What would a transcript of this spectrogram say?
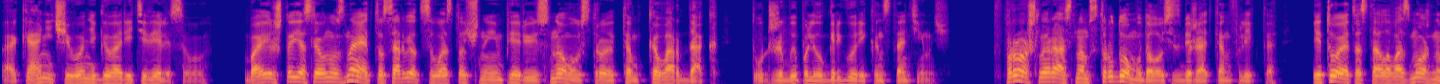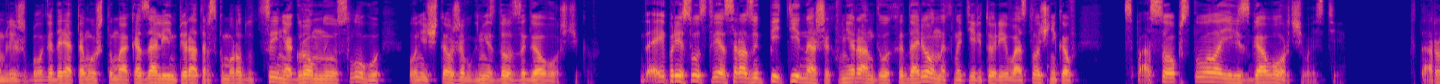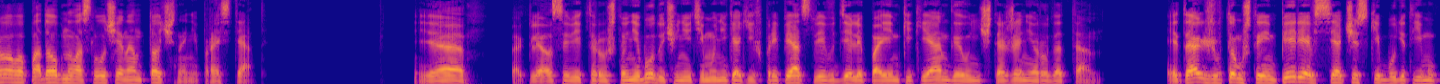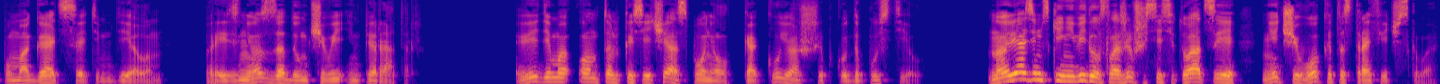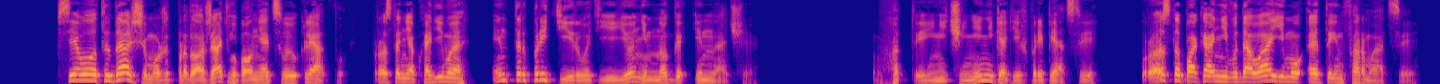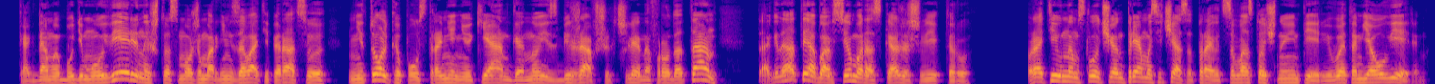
Пока ничего не говорите Велесову. Боюсь, что если он узнает, то сорвется в Восточную империю и снова устроит там кавардак, тут же выпалил Григорий Константинович. В прошлый раз нам с трудом удалось избежать конфликта. И то это стало возможным лишь благодаря тому, что мы оказали императорскому роду Цинь огромную услугу, уничтожив гнездо заговорщиков. Да и присутствие сразу пяти наших внеранговых одаренных на территории восточников способствовало их сговорчивости. Второго подобного случая нам точно не простят. Я поклялся Виктору, что не буду чинить ему никаких препятствий в деле поимки Кианга и уничтожения Рудатан. И также в том, что империя всячески будет ему помогать с этим делом, произнес задумчивый император. Видимо, он только сейчас понял, какую ошибку допустил. Но Вяземский не видел в сложившейся ситуации ничего катастрофического. Всеволод и дальше может продолжать выполнять свою клятву, просто необходимо интерпретировать ее немного иначе. Вот и не чини никаких препятствий. Просто пока не выдавай ему этой информации. Когда мы будем уверены, что сможем организовать операцию не только по устранению Кианга, но и сбежавших членов рода Тан, тогда ты обо всем и расскажешь Виктору. Противном случае он прямо сейчас отправится в Восточную империю, в этом я уверен.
